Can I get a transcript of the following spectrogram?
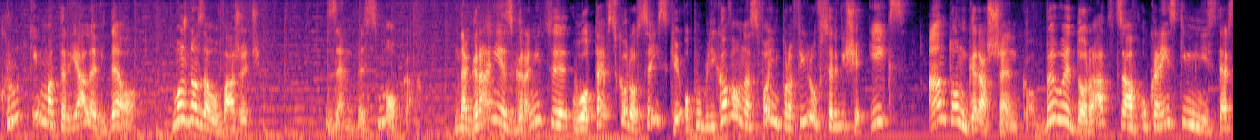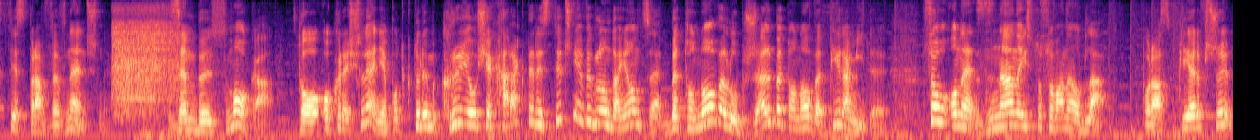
krótkim materiale wideo można zauważyć zęby smoka. Nagranie z granicy łotewsko-rosyjskiej opublikował na swoim profilu w serwisie X Anton Geraszenko, były doradca w ukraińskim Ministerstwie Spraw Wewnętrznych. Zęby smoka to określenie, pod którym kryją się charakterystycznie wyglądające betonowe lub żelbetonowe piramidy. Są one znane i stosowane od lat. Po raz pierwszy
